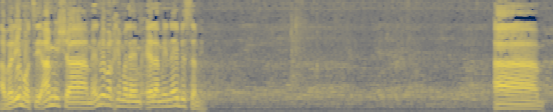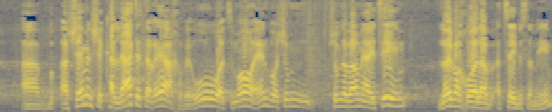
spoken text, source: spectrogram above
אבל אם הוציאם משם, אין מברכים עליהם אלא מיני בשמים. השמן שקלט את הריח והוא עצמו, אין בו שום, שום דבר מהעצים, לא יברכו עליו עצי בשמים,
